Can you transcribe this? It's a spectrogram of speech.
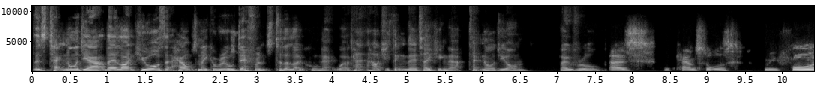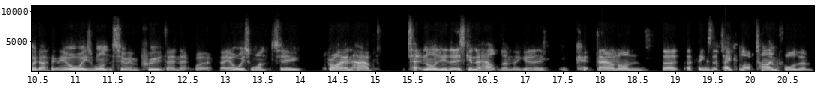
there's technology out there like yours that helps make a real difference to the local network. How, how do you think they're taking that technology on? Overall? As councils move forward, I think they always want to improve their network. They always want to try and have technology that is going to help them. They're going to cut down on the, the things that take a lot of time for them.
